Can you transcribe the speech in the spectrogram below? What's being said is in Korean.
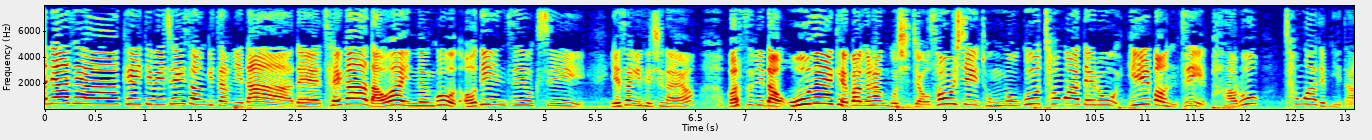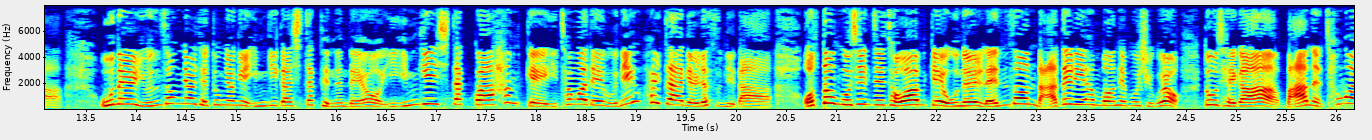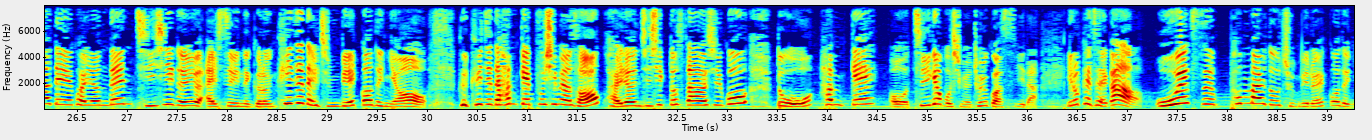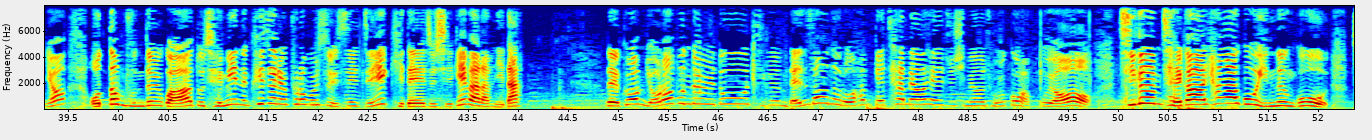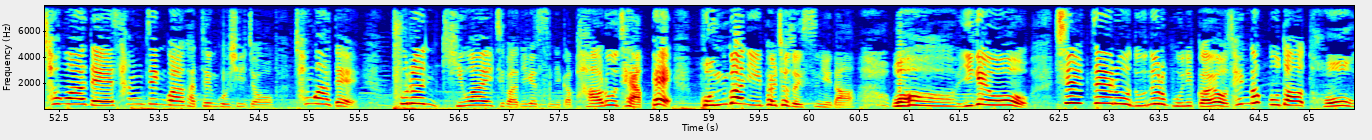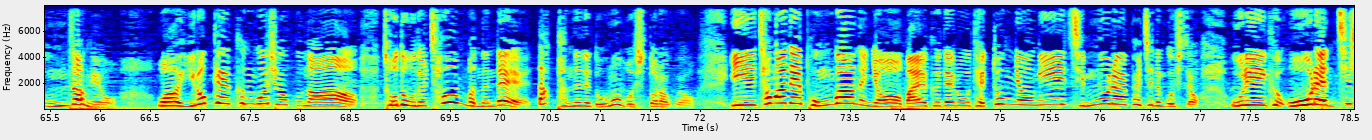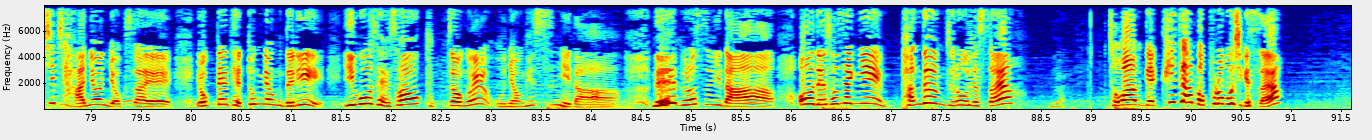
안녕하세요. KTV 최희성 기자입니다. 네, 제가 나와 있는 곳 어디인지 혹시 예상이 되시나요? 맞습니다. 오늘 개방을 한 곳이죠. 서울시 종로구 청와대로 1번지 바로 청와대입니다. 오늘 윤석열 대통령의 임기가 시작됐는데요. 이 임기 시작과 함께 이 청와대 문이 활짝 열렸습니다. 어떤 곳인지 저와 함께 오늘 랜선 나들이 한번 해보시고요. 또 제가 많은 청와대에 관련된 지식을 알 수 있는 그런 퀴즈들 준비했거든요. 그 퀴즈들 함께 푸시면서 관련 지식도 쌓으시고 또 함께 어, 즐겨보시면 좋을 것 같습니다. 이렇게 제가 OX 푯말도 준비를 했거든요. 어떤 분들과 또 재미있는 퀴즈를 풀어볼 수 있을 지 기대해 주시기 바랍니다. 네, 그럼 여러분들도 지금 랜선으로 함께 참여해 주시면 좋을 것 같고요. 지금 제가 향하고 있는 곳, 청와대 상징과 같은 곳이죠. 청와대, 푸른 기와의 집 아니겠습니까? 바로 제 앞에 본관이 펼쳐져 있습니다. 와, 이게요, 실제로 눈으로 보니까요, 생각보다 더 웅장해요. 와, 이렇게 큰 곳이었구나. 저도 오늘 처음 봤는데, 딱 봤는데 너무 멋있더라고요. 이 청와대 본관은요, 말 그대로 대통령이 직무를 펼치는 곳이죠. 우리 그 오랜 74년 역사에 역대 대통령들이 이곳에서 국정을 운영했습니다. 네, 그렇습니다. 어, 네, 선생님, 방금 들어오셨어요? 저와 함께 퀴즈 한번 풀어보시겠어요?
